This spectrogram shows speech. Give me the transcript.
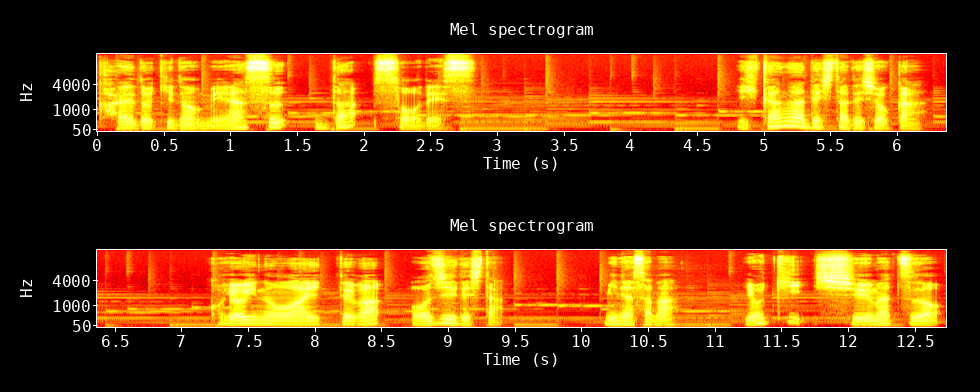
替え時の目安だそうです。いかがでしたでしょうか？今宵のお相手はおじいでした。皆様、良き週末を。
